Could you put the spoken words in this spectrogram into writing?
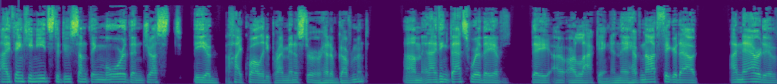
I think he needs to do something more than just be a high quality prime minister or head of government. Um, and I think that's where they have, they are, are, lacking and they have not figured out a narrative,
